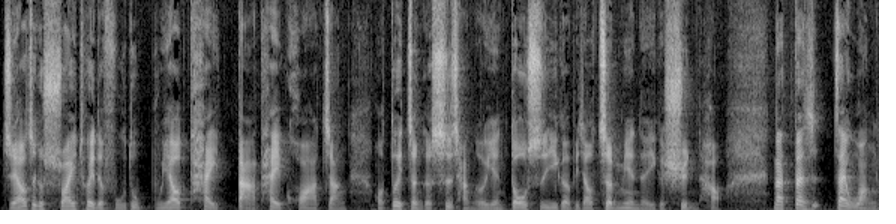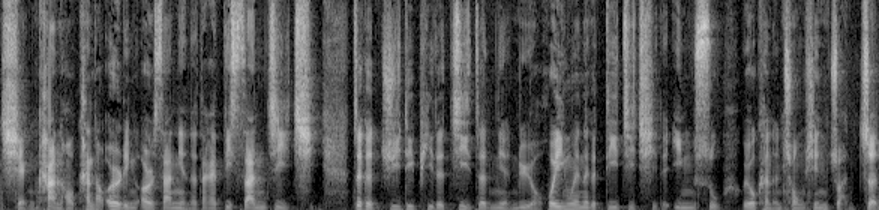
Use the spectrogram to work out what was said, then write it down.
只要这个衰退的幅度不要太大、太夸张哦，对整个市场而言都是一个比较正面的一个讯号。那但是再往前看哦，看到二零二三年的大概第三季起，这个 GDP 的季增年率哦，会因为那个低基期的因素，有可能重新转正。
